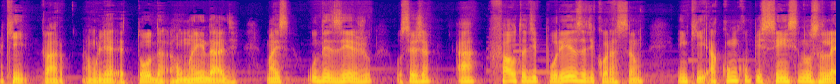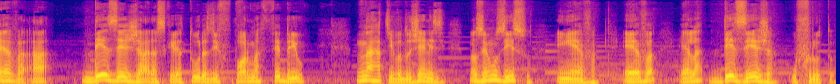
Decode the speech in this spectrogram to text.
Aqui, claro, a mulher é toda a humanidade, mas o desejo, ou seja, a falta de pureza de coração em que a concupiscência nos leva a desejar as criaturas de forma febril. Na narrativa do Gênesis, nós vemos isso em Eva. Eva, ela deseja o fruto.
